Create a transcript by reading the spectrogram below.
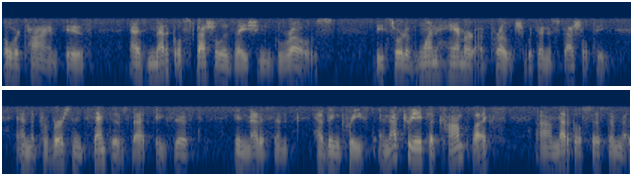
over time is as medical specialization grows, the sort of one hammer approach within a specialty and the perverse incentives that exist in medicine have increased. And that creates a complex uh, medical system that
